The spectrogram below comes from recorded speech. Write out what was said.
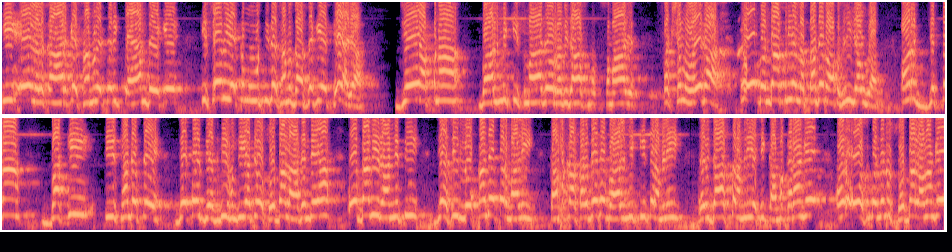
ਕਿ ਇਹ ਲਲਕਾਰ ਕੇ ਸਾਨੂੰ ਇੱਕ ਵਾਰੀ ਟਾਈਮ ਦੇ ਕੇ ਕਿਸੇ ਵੀ ਇੱਕ ਮੂਰਤੀ ਦੇ ਸਾਨੂੰ ਦੱਸ ਦੇ ਕਿ ਇੱਥੇ ਆ ਜਾ। ਜੇ ਆਪਣਾ ਵਾਲਮੀਕੀ ਸਮਾਜ ਔਰ ਰਵਿਦਾਸ ਸਮਾਜ ਸક્ષਮ ਹੋਏਗਾ, ਤੇ ਉਹ ਬੰਦਾ ਆਪਣੀਆਂ ਲੱਤਾਂ ਤੇ ਵਾਪਸ ਨਹੀਂ ਜਾਊਗਾ। ਔਰ ਜਿਸ ਤਰ੍ਹਾਂ ਬਾਕੀ ਤੀਰਥਾਂ ਦੇ ਉੱਤੇ ਜੇ ਕੋਈ ਬੇਅਦਬੀ ਹੁੰਦੀ ਹੈ ਤੇ ਉਹ ਸੋਧਾ ਲਾ ਦਿੰਦੇ ਆ ਉਦਾਂ ਦੀ ਰਣਨੀਤੀ ਜੇ ਅਸੀਂ ਲੋਕਾਂ ਦੇ ਧਰਮਾਂ ਲਈ ਕੰਮ ਕਰ ਸਕਦੇ ਹਾਂ ਤੇ ਵਾਲਮੀਕੀ ਧਰਮ ਲਈ, ਰਵਿਦਾਸ ਧਰਮ ਲਈ ਅਸੀਂ ਕੰਮ ਕਰਾਂਗੇ ਔਰ ਉਸ ਬੰਦੇ ਨੂੰ ਸੋਧਾ ਲਾਵਾਂਗੇ।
